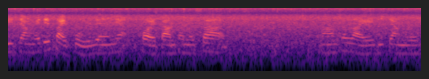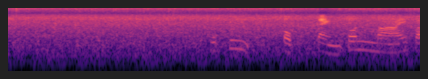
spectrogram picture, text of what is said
ดีจังไม่ได้ใส่ปุ๋ยเลยนะเนี่ย ปล่อยตามธรรมชาติ น้ำก็ไหลดีจังเลยก็เพิ่งตกแต่งต้นไม้ไป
